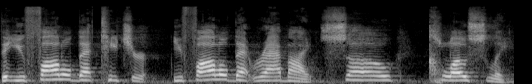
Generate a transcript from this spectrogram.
That you followed that teacher, you followed that rabbi so closely.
